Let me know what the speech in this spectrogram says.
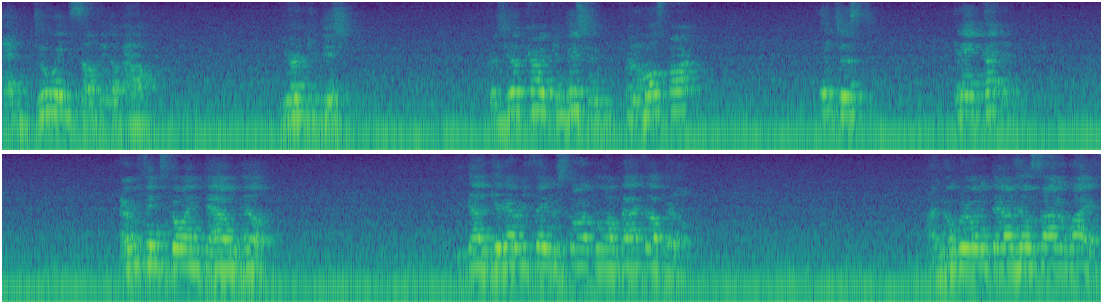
and doing something about your condition. Because your current condition, for the most part, it just, it ain't cutting it. Everything's going downhill. You got to get everything to start going back uphill. I know we're on the downhill side of life,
